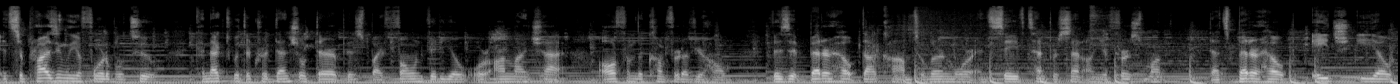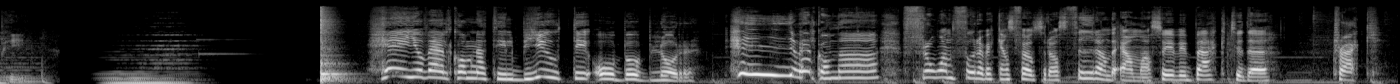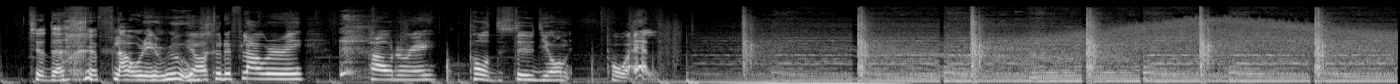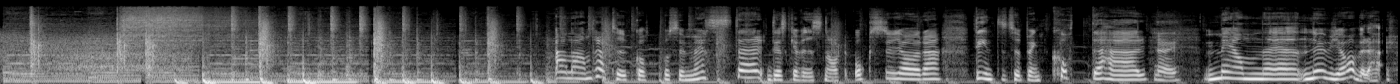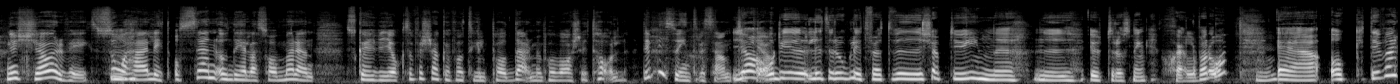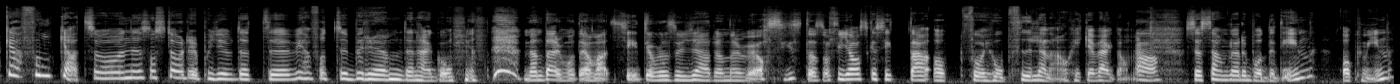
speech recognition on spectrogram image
It's surprisingly affordable too. Connect with a credentialed therapist by phone, video, or online chat, all from the comfort of your home. Visit betterhelp.com to learn more and save 10% on your first month. That's BetterHelp, H E L P. Hej och välkomna till Beauty och bubblor. Hej och välkomna! Från förra veckans födelsedagsfirande Emma så är vi back to the, Track to the flowery room. Ja, to the flowery, powdery poddstudion på L. Alla andra har typ gått på semester. Det ska vi snart också göra. Det är inte typ en kotte här. Nej. Men eh, nu gör vi det här. Nu kör vi. Så härligt. Och sen under hela sommaren ska ju vi också försöka få till poddar men på varsitt håll. Det blir så intressant Ja, jag. och det är lite roligt för att vi köpte ju in eh, ny utrustning själva då. Eh, och det verkar ha funkat. Så ni som störde er på ljudet, eh, vi har fått beröm den här gången. Men däremot Emma, shit jag blev så jävla nervös sist alltså. För jag ska sitta och få ihop filerna och skicka iväg dem. Ja. Så jag samlade både din och min.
